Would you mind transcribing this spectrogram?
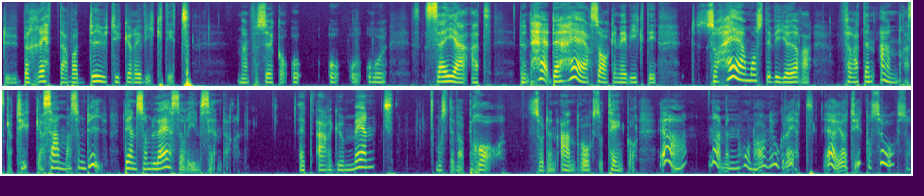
du berättar vad du tycker är viktigt. Man försöker att och, och, och säga att den här, den här saken är viktig. Så här måste vi göra för att den andra ska tycka samma som du, den som läser insändaren. Ett argument måste vara bra så den andra också tänker ja, nej men hon har nog rätt. Ja, jag tycker så också.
